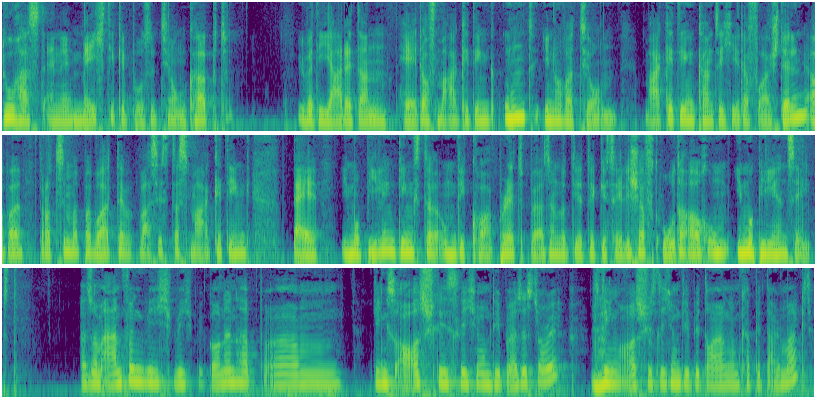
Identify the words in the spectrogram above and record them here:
Du hast eine mächtige Position gehabt über die Jahre dann Head of Marketing und Innovation. Marketing kann sich jeder vorstellen, aber trotzdem ein paar Worte. Was ist das Marketing? Bei Immobilien ging es da um die Corporate börsennotierte Gesellschaft oder auch um Immobilien selbst? Also am Anfang, wie ich, wie ich begonnen habe, ähm, ging es ausschließlich um die Börse-Story. Es mhm. ging ausschließlich um die Betreuung am Kapitalmarkt.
